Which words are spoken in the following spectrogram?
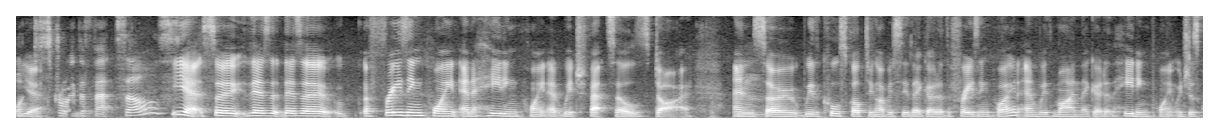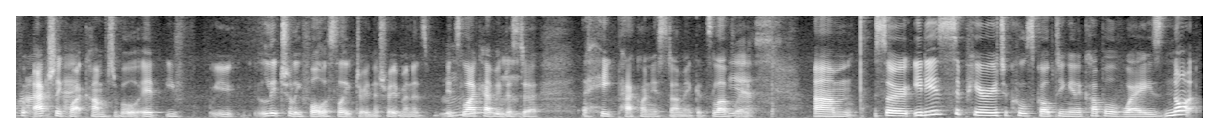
what Yeah. destroy the fat cells. Yeah, so there's a, there's a, a freezing point and a heating point at which fat cells die. And Mm. so with cool sculpting, obviously they go to the freezing point, and with mine they go to the heating point, which is qu- Right, actually okay. quite comfortable. It you you literally fall asleep during the treatment. It's it's like having just a, a heat pack on your stomach. It's lovely. Yes. Um, so it is superior to cool sculpting in a couple of ways. Not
